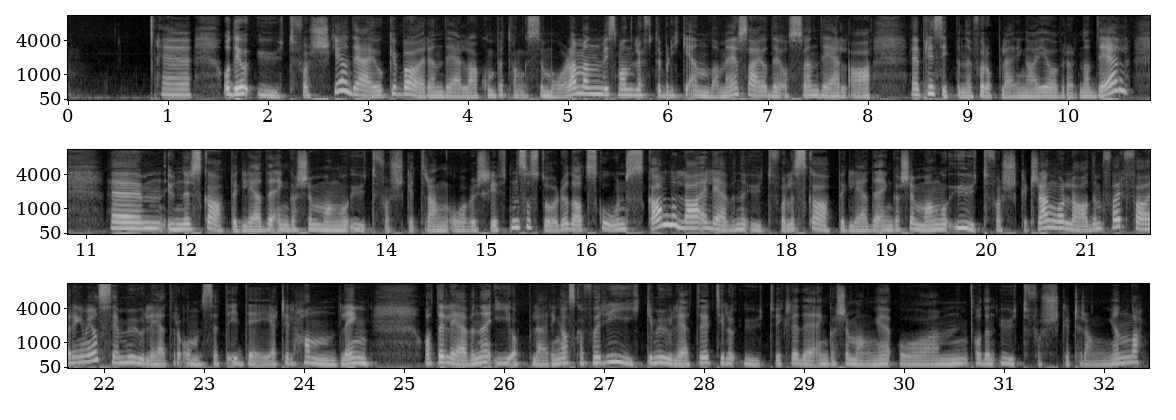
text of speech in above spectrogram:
Eh, og det å utforske, det er jo ikke bare en del av kompetansemåla, men hvis man løfter blikket enda mer, så er jo det også en del av eh, prinsippene for opplæringa i overordna del. Eh, under skaperglede, engasjement og utforskertrang-overskriften så står det jo da at skolen skal la elevene utfolde skaperglede, engasjement og utforskertrang, og la dem få erfaring med å se muligheter og omsette ideer til handling. Og at elevene i opplæringa skal få rike muligheter til å utvikle det engasjementet og, mm, og den utforskertrangen, da.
